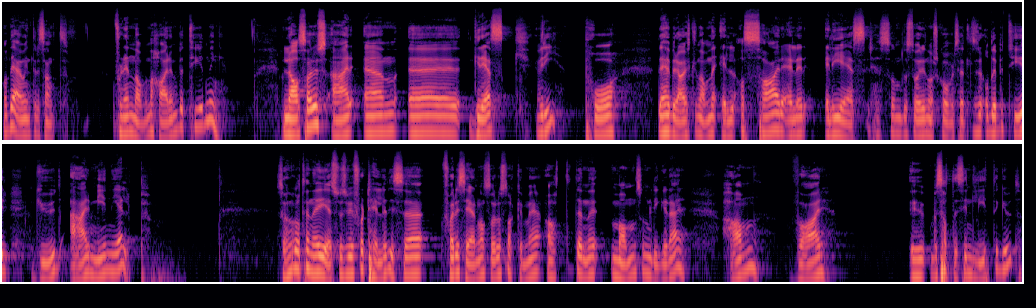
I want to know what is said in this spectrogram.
Og det er jo interessant, for det navnet har en betydning. Lasarus er en eh, gresk vri på det hebraiske navnet El-Asar, eller Elieser, som det står i norske oversettelser. Og det betyr 'Gud er min hjelp'. Så kan det godt hende Jesus vil fortelle disse fariseerne han står og snakker med, at denne mannen som ligger der, han var, uh, satte sin lit til Gud.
